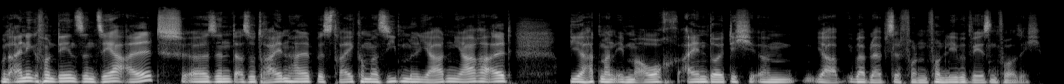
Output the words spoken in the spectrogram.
Und einige von denen sind sehr alt, äh, sind also dreieinhalb bis 3,7 Milliarden Jahre alt hier hat man eben auch eindeutig ähm, ja, Überbleibsel von, von Lebewesen vor sich.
